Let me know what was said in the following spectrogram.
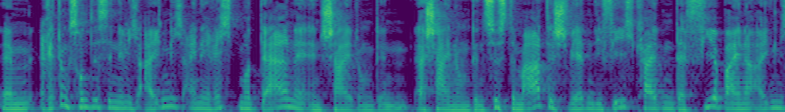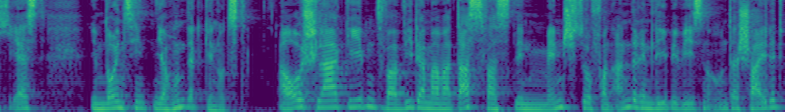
Ähm, Rettungshunde sind nämlich eigentlich eine recht moderne Entscheidung, denn, Erscheinung, denn systematisch werden die Fähigkeiten der Vierbeiner eigentlich erst im 19. Jahrhundert genutzt. Ausschlaggebend war wieder mal das, was den Mensch so von anderen Lebewesen unterscheidet,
